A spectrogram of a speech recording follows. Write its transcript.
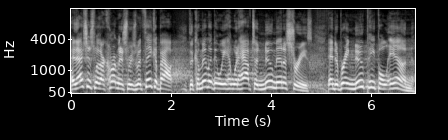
And that's just with our current ministries, but think about the commitment that we would have to new ministries and to bring new people in.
